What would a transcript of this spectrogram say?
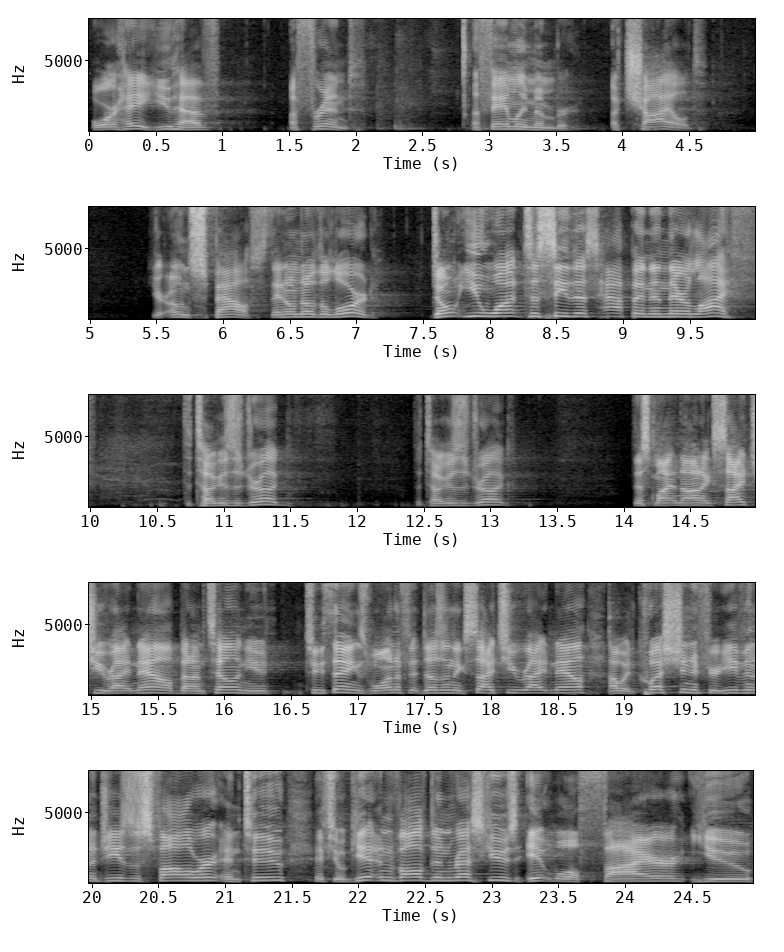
Or, hey, you have a friend a family member, a child, your own spouse, they don't know the Lord. Don't you want to see this happen in their life? The tug is a drug. The tug is a drug. This might not excite you right now, but I'm telling you two things. One, if it doesn't excite you right now, I would question if you're even a Jesus follower. And two, if you'll get involved in rescues, it will fire you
